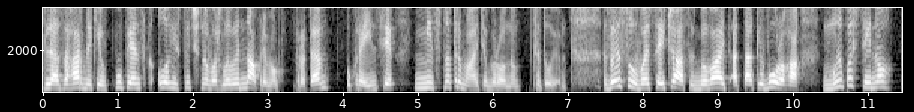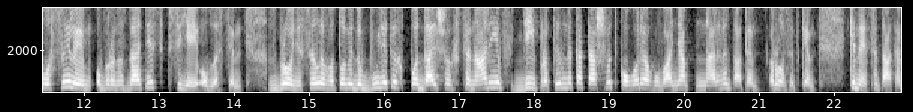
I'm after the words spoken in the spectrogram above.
для загарбників. Куп'янськ логістично важливий напрямок. Проте Українці міцно тримають оборону. Цитую ЗСУ весь цей час відбивають атаки ворога. Ми постійно посилюємо обороноздатність всієї області. Збройні сили готові до будь-яких подальших сценаріїв дій противника та швидкого реагування на результати розвідки. Кінець цитати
